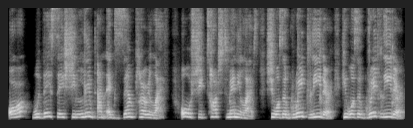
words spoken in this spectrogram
Or would they say she lived an exemplary life? Oh, she touched many lives. She was a great leader. He was a great leader.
